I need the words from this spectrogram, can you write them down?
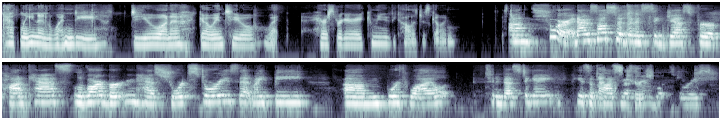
Kathleen and Wendy, do you want to go into what Harrisburg Area Community College is going? Um, sure. And I was also going to suggest for podcasts, LeVar Burton has short stories that might be um, worthwhile to investigate. He has a That's podcast true. of short stories.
